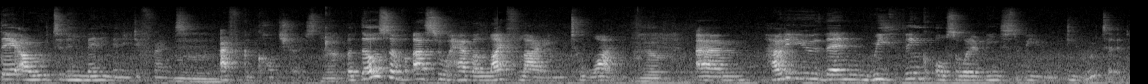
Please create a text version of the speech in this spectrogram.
they are rooted in many many different Mm. african cultures Yeah. but those of us who have a lifeline to one, Yeah. um, how do you then rethink also what it means to be derooted?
